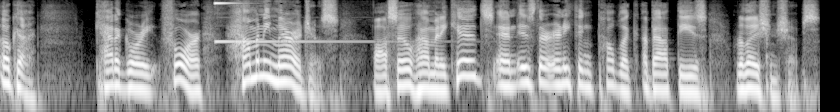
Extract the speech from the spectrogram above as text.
Okay. Category four How many marriages? Also, how many kids? And is there anything public about these relationships?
